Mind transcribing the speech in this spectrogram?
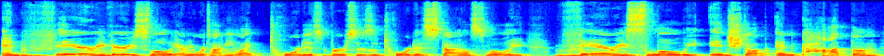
and very, very slowly, I mean, we're talking like tortoise versus a tortoise style slowly, very slowly inched up and caught them,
